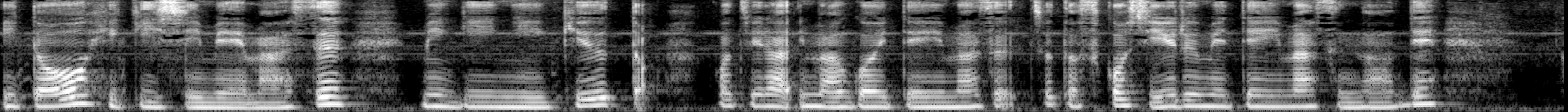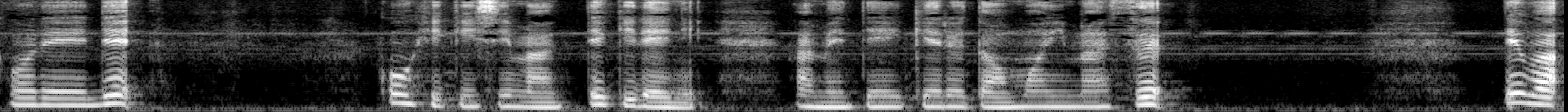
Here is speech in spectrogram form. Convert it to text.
糸を引き締めます。右にキュッと。こちら今動いています。ちょっと少し緩めていますので、これで、こう引き締まってきれいに編めていけると思います。では、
